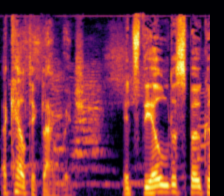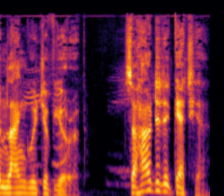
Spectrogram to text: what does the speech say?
a Celtic language. It's the oldest spoken language of Europe. So how did it get here?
